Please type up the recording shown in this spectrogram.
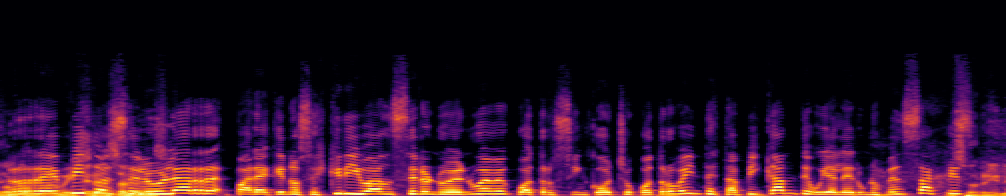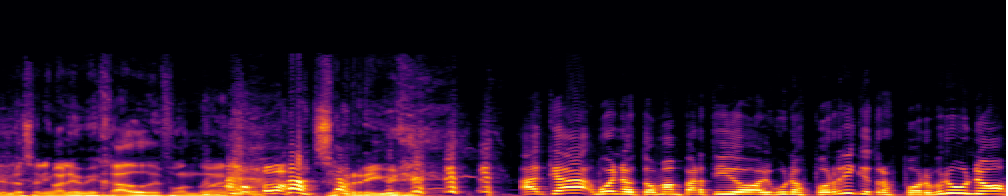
Repito el celular para que nos escriban 099-458-420. Está picante, voy a leer unos mensajes. Es horrible los animales vejados de fondo, ¿eh? es horrible. Acá, bueno, toman partido algunos por Ricky, otros por Bruno.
